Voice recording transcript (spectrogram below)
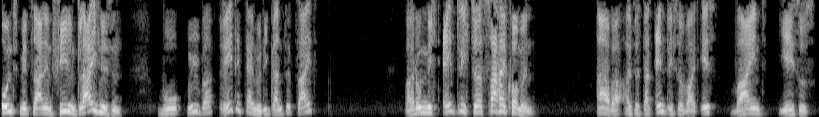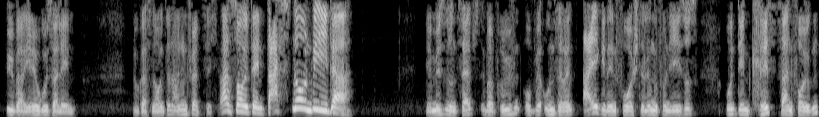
und mit seinen vielen Gleichnissen. Worüber redet er nur die ganze Zeit? Warum nicht endlich zur Sache kommen? Aber als es dann endlich soweit ist, weint Jesus über Jerusalem. Lukas 1941. Was soll denn das nun wieder? Wir müssen uns selbst überprüfen, ob wir unseren eigenen Vorstellungen von Jesus und dem Christsein folgen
